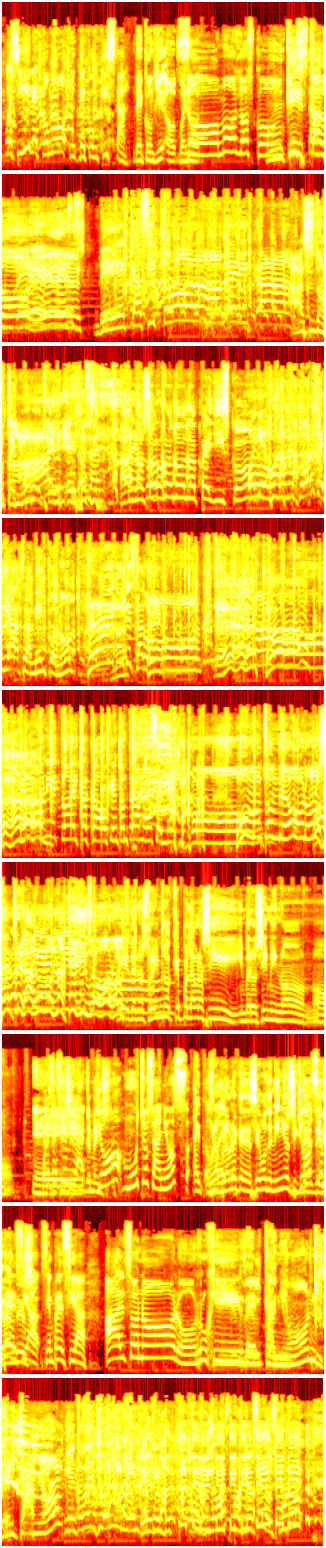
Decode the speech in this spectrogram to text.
Pues sí, de cómo, de conquista. De conquista. bueno, Somos los conquistadores de casi toda América. Ah, es norteño, Ay, norteño. O sea, A nosotros nos la pellizcó. Oye, o a lo mejor sería flamenco, ¿no? ¡Ay, conquistador! ¡Qué ¡Qué bonito el cacao que encontramos en México! un montón de oro nos Oro entregaron los nativos. Oye, de nuestro himno, ¿qué palabra así inverosímil no, no? Pues es que mira, yo muchos años... eh, o Una sea, palabra que decíamos de niños y Yo de, de siempre grandes. decía, siempre decía, al sonoro rugir Rugir del del cañón. ¿Del camión? Y entonces yo en mi mente,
